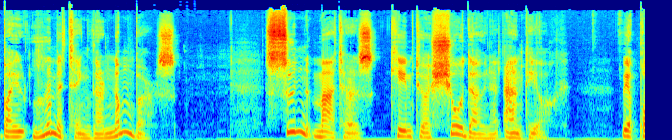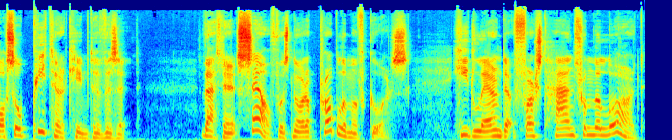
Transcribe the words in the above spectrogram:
by limiting their numbers. Soon matters came to a showdown at Antioch. The Apostle Peter came to visit. That in itself was not a problem, of course. He'd learned at first hand from the Lord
